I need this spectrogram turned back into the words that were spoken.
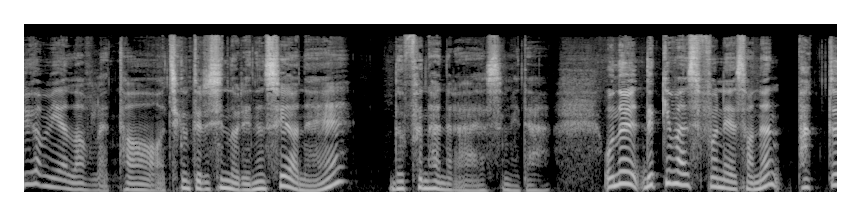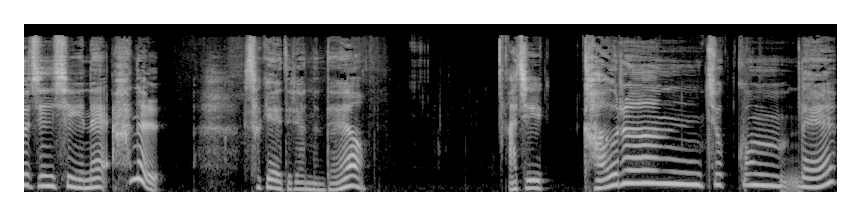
주현미의 러브레터. 지금 들으신 노래는 수연의 높은 하늘아였습니다. 오늘 느낌 한 스푼에서는 박두진 시인의 하늘 소개해드렸는데요. 아직 가을은 조금, 네,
